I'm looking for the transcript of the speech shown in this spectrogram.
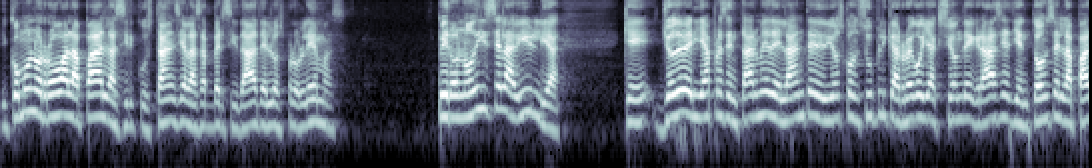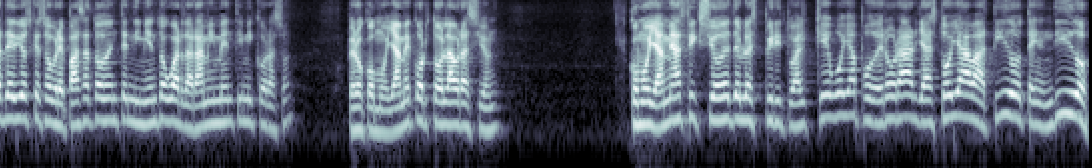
¿Y cómo nos roba la paz? Las circunstancias, las adversidades, los problemas. Pero no dice la Biblia que yo debería presentarme delante de Dios con súplica, ruego y acción de gracias y entonces la paz de Dios que sobrepasa todo entendimiento guardará mi mente y mi corazón. Pero como ya me cortó la oración, como ya me asfixió desde lo espiritual, ¿qué voy a poder orar? Ya estoy abatido, tendido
